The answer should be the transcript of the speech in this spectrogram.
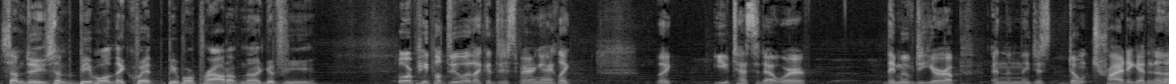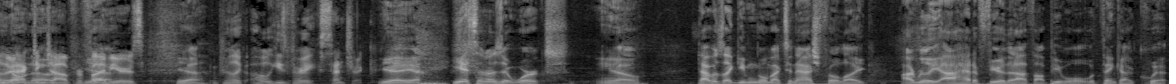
Some do. Some people they quit. People are proud of them. They're like, good for you. or people do like a despairing act, like like you tested out where they move to Europe and then they just don't try to get another acting know. job for Yeah. five years. Yeah. And people are like, "Oh, he's very eccentric." Yeah, yeah, yeah. Sometimes it works. You know, that was like even going back to Nashville. Like, I really I had a fear that I thought people would think I quit,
